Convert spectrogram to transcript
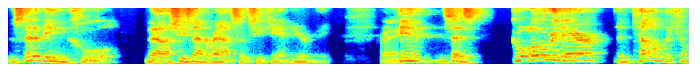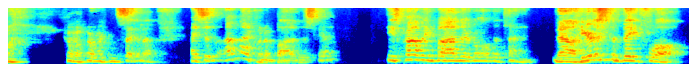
instead of being cool, now she's not around, so she can't hear me. right. And it says, go over there and tell him to come, come over and say. I said, I'm not going to bother this guy. He's probably bothered all the time. Now, here's the big flaw.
